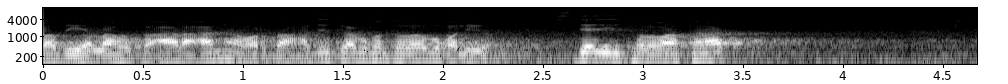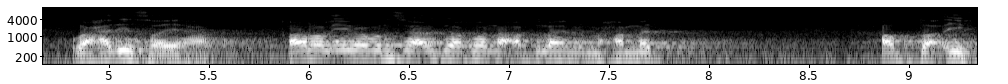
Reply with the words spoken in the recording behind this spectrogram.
radia allahu tacaala canha warda. Xadidka laba kun todoba boqol iyo siddeed iyo toddobaatanaad. Waa xadiid saxiixa. Qaala alimam nas abarna cabdullahi bn moxamed addaciif.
